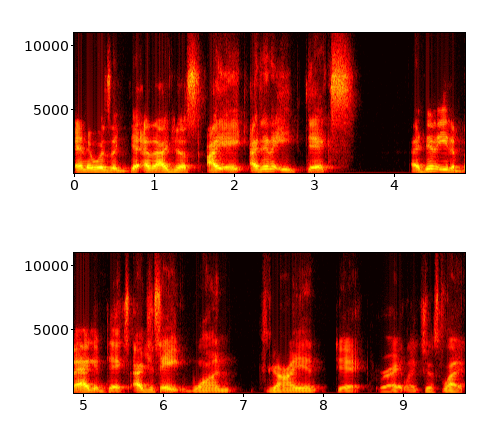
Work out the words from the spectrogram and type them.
And it was a and I just I ate. I didn't eat dicks. I didn't eat a bag of dicks. I just ate one giant dick, right? Like just like.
